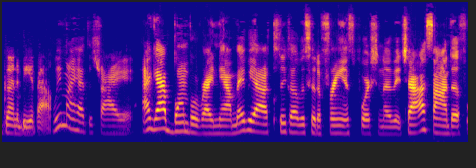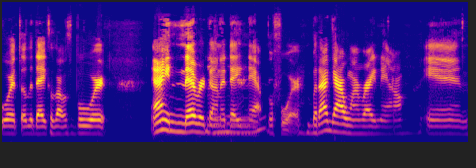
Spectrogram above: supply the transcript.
gonna be about. We might have to try it. I got Bumble right now. Maybe I'll click over to the friends portion of it. Child, I signed up for it the other day because I was bored. I ain't never done a day nap mm-hmm. before, but I got one right now, and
